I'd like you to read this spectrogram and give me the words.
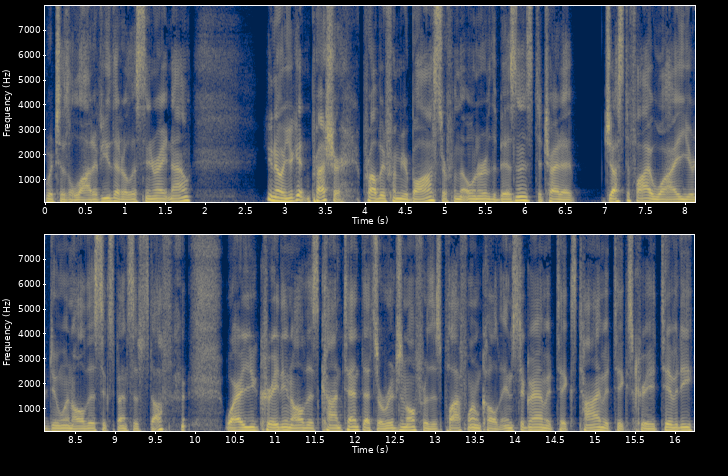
which is a lot of you that are listening right now, you know, you're getting pressure probably from your boss or from the owner of the business to try to justify why you're doing all this expensive stuff. why are you creating all this content that's original for this platform called Instagram? It takes time, it takes creativity.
